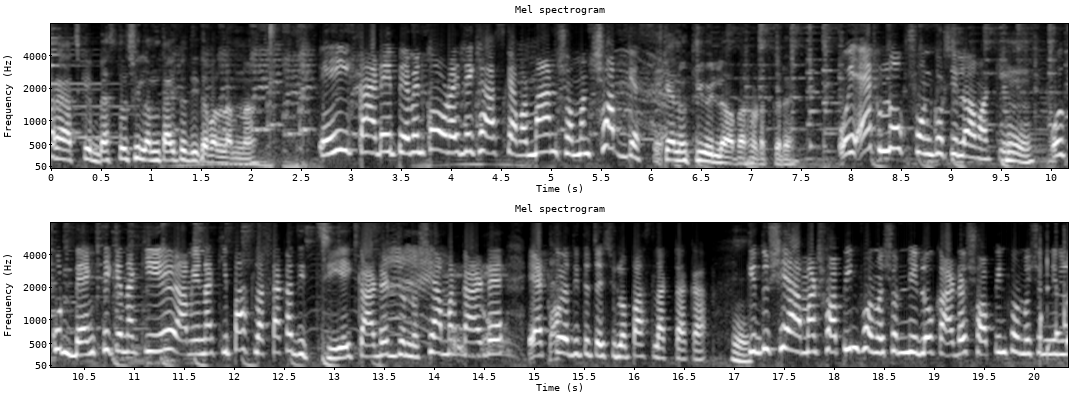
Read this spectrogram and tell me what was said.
আরে আজকে ব্যস্ত ছিলাম তাই তো দিতে পারলাম না। এই কার্ডে পেমেন্ট করো নাই দেখে আজকে আমার মান সম্মান সব গেছে। কেন কি হইল আবার হঠাৎ করে? ওই এক লোক ফোন করছিল আমাকে। ওই কোন ব্যাংক থেকে নাকি আমি নাকি পাঁচ লাখ টাকা দিচ্ছি এই কার্ডের জন্য। সে আমার কার্ডে অ্যাড করে দিতে চাইছিল পাঁচ লাখ টাকা। কিন্তু সে আমার সব ইনফরমেশন নিল কার্ডের সব ইনফরমেশন নিল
